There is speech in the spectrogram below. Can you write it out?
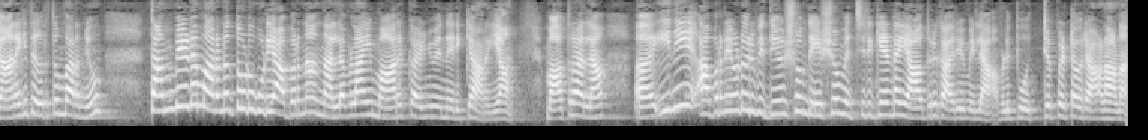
ജാനകി തീർത്തും പറഞ്ഞു തമ്പിയുടെ മരണത്തോടു കൂടി അപർണ നല്ലവളായി മാറിക്കഴിഞ്ഞു എന്ന് എനിക്ക് അറിയാം മാത്രമല്ല ഇനി അപർണയോട് ഒരു വിദ്വേഷവും ദേഷ്യവും വെച്ചിരിക്കേണ്ട യാതൊരു കാര്യവുമില്ല. അവളിപ്പോൾ ഒറ്റപ്പെട്ട ഒരാളാണ്.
